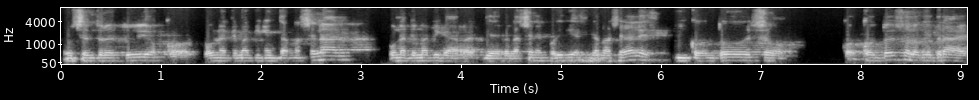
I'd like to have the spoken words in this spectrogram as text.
un centro de estudios con, una temática internacional, una temática de relaciones políticas internacionales y con todo eso, con, todo eso lo que trae.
